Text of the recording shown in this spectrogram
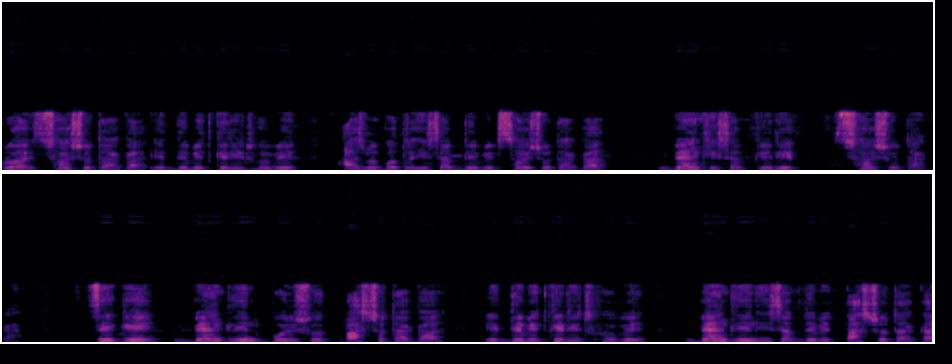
ক্রয় ছয়শো টাকা এর ডেবিট ক্রেডিট হবে, আসবাবপত্র হিসাব ডেবিট ছয়শো টাকা ব্যাংক হিসাব ক্রেডিট ছয়শো টাকা। চেকে ব্যাংক ঋণ পরিশোধ পাঁচশো টাকা এর ডেবিট ক্রেডিট হবে ব্যাংক ঋণ হিসাব ডেবিট পাঁচশো টাকা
